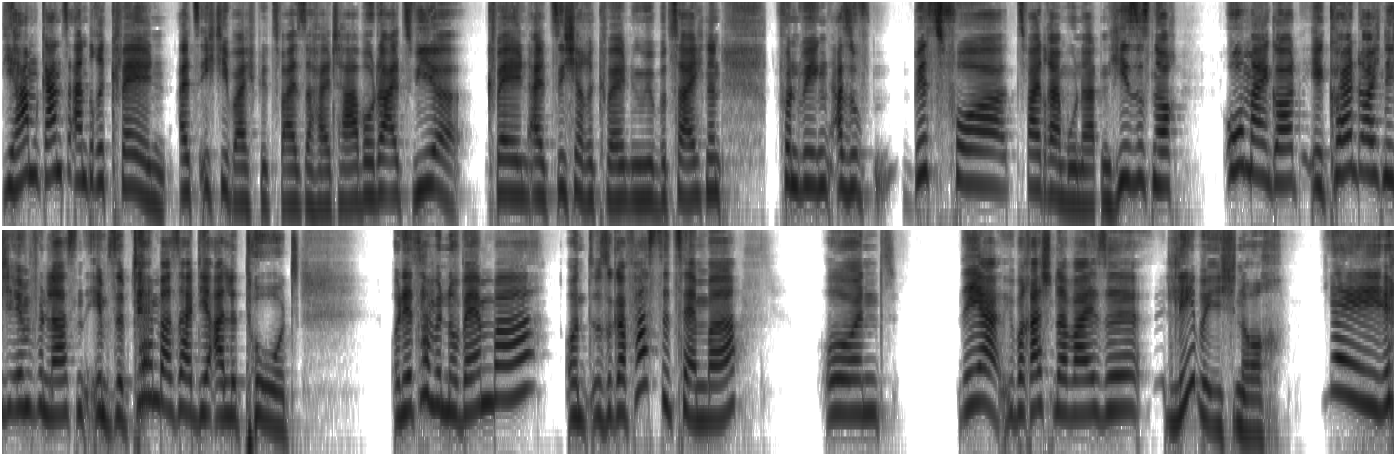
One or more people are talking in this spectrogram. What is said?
Die haben ganz andere Quellen, als ich die beispielsweise halt habe oder als wir Quellen als sichere Quellen irgendwie bezeichnen. Von wegen, also bis vor zwei, drei Monaten hieß es noch, oh mein Gott, ihr könnt euch nicht impfen lassen, im September seid ihr alle tot. Und jetzt haben wir November und sogar fast Dezember. Und naja, überraschenderweise lebe ich noch. Yay!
